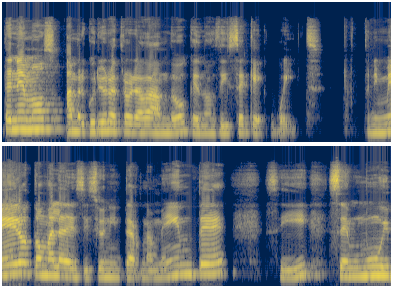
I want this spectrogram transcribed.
Tenemos a Mercurio retrogradando que nos dice que, wait, primero toma la decisión internamente, ¿sí? Sé muy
